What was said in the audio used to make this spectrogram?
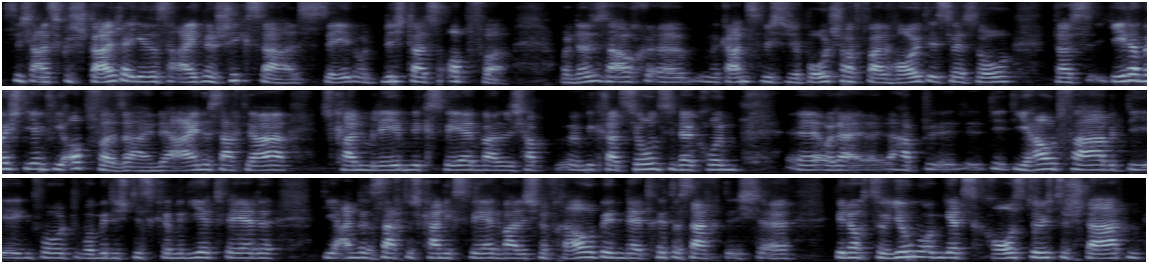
sich als Gestalter ihres eigenen Schicksals sehen und nicht als Opfer. Und das ist auch äh, eine ganz wichtige Botschaft, weil heute ist ja so, dass jeder möchte irgendwie Opfer sein. Der eine sagt, ja, ich kann im Leben nichts werden, weil ich habe äh, Migrationshintergrund äh, oder habe die, die, Hautfarbe, die irgendwo, womit ich diskriminiert werde. Die andere sagt, ich kann nichts werden, weil ich eine Frau bin. Der dritte sagt, ich äh, bin noch zu jung, um jetzt groß durchzustarten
